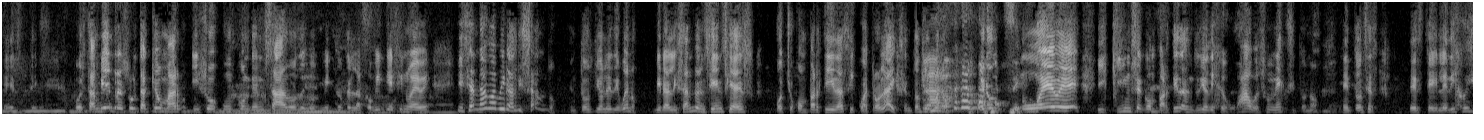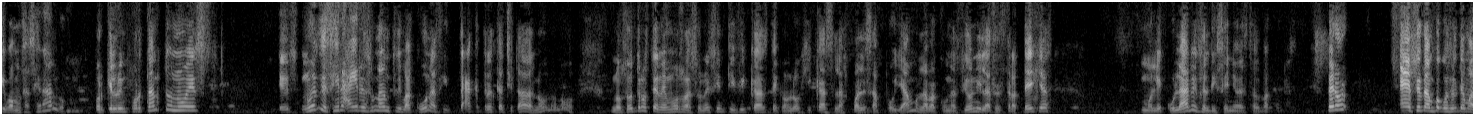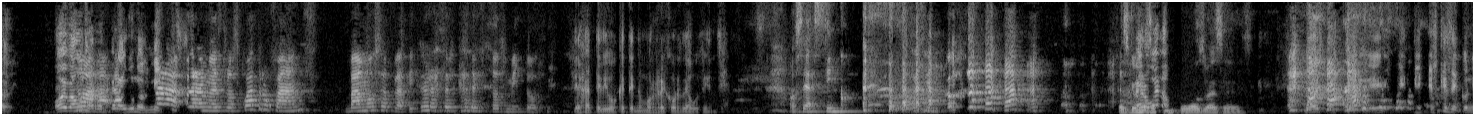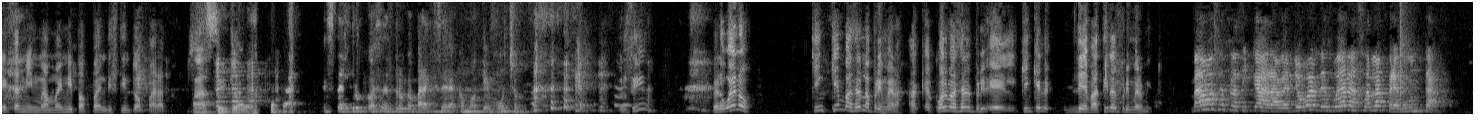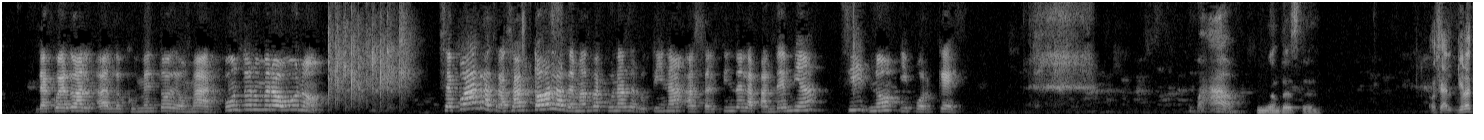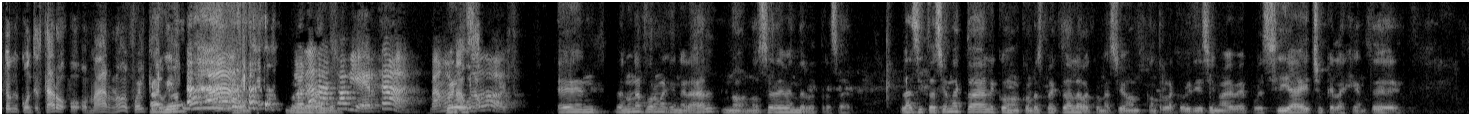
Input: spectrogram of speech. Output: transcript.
este, pues también resulta que Omar hizo un condensado de los mitos de la COVID-19 y se andaba viralizando. Entonces yo le di, bueno, viralizando en ciencia es ocho compartidas y cuatro likes. Entonces, Claro. bueno, fueron nueve y quince compartidas. Entonces yo dije, wow, es un éxito, ¿no? Entonces, este, le dijo, oye, vamos a hacer algo. Porque lo importante no es, es no es decir, ah, eres una antivacunas y tac, tres cachetadas. No, no, no. Nosotros tenemos razones científicas, tecnológicas, las cuales apoyamos la vacunación y las estrategias moleculares del diseño de estas vacunas. Pero ese tampoco es el tema de hoy. Hoy vamos No, a romper a- a- algunos mitos. Para, para nuestros cuatro fans, vamos a platicar acerca de estos mitos. Déjate, digo que tenemos récord de audiencia. O sea, cinco. Es que Pero bueno. dos veces. No, es que, eh, eh, es que se conectan mi mamá y mi papá en distinto aparato. Ah, sí, claro. Es el truco, es el truco para que se vea como que mucho. Pues sí. Pero bueno, ¿quién, quién va a ser la primera? ¿A- a ¿Cuál va a ser el, el- quién quiere debatir el primer mito? Vamos a platicar. A ver, yo voy- les voy a lanzar la pregunta de acuerdo al, al documento de Omar. Punto número uno. ¿Se pueden retrasar todas las demás vacunas de rutina hasta el fin de la pandemia? Sí, no y por qué. Wow. ¿Quién contesta? O sea, yo la tengo que contestar o, o Omar, ¿no? Fue el que Ah, lo yo. hizo. Ah, yo la lanzo abierta. Vamos Pues- todos. En, en una forma general, no, no se deben de retrasar. La situación actual con, con respecto a la vacunación contra la COVID-19, pues sí ha hecho que la gente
